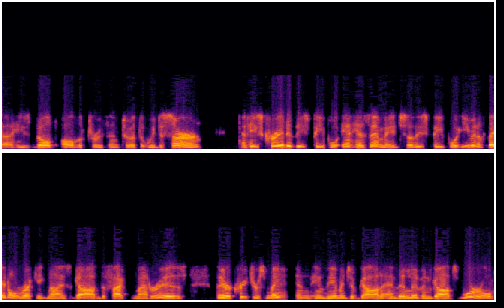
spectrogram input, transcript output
uh, He's built all the truth into it that we discern and he's created these people in his image. So these people, even if they don't recognize God, the fact of the matter is They are creatures made in, in the image of God and they live in God's world.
